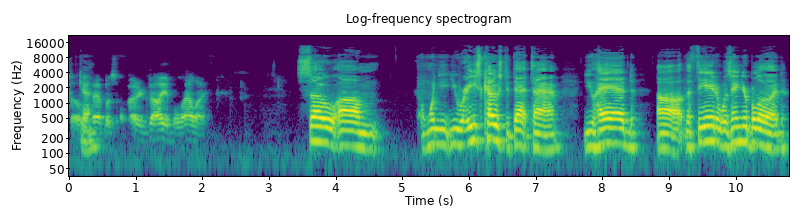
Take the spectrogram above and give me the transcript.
So okay. that was a very valuable ally. So um, when you, you were East Coast at that time, you had uh, the theater was in your blood.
